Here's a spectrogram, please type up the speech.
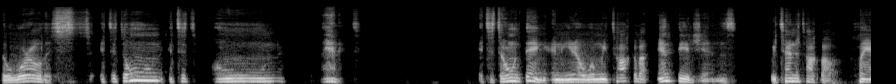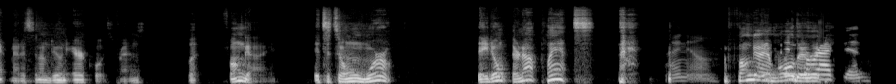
The world is it's its own it's its own planet. It's its own thing. And you know, when we talk about entheogens, we tend to talk about plant medicine. I'm doing air quotes, friends, but fungi, it's its own world. They don't. They're not plants. I know. Fungi and mold are like, and,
